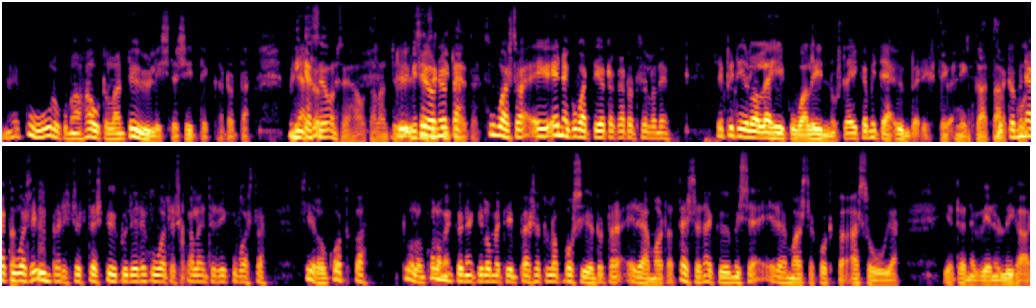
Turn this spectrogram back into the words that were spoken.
ne puhuu ulkomaan Hautalan tyylistä sitten, katsotaan. Minä Mikä to, se on se Hautalan tyyli? Miten se on, kiteytät? Kuvassa, ei, ennen kuvattiin, että katsot sellainen, se piti olla lähikuva linnusta, eikä mitään ympäristöä. Tekniikkaa, tarkkuutta. Mutta minä kuvasin ympäristöstä tässä tyypillinen kuva tässä kalenterikuvassa. Siellä on kotka, Tuolla on 30 kilometrin päässä tulla Posion tuota erämaata. Tässä näkyy, missä erämaassa kotka asuu ja, ja tänne vienyt lihaa.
